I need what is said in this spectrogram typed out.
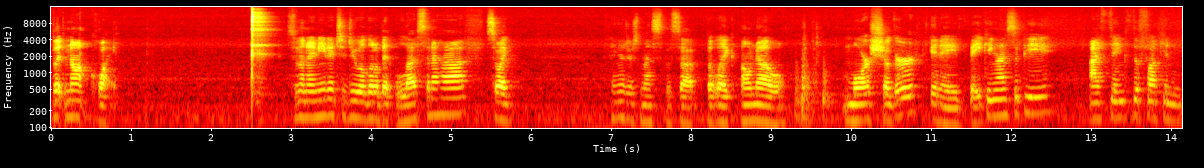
but not quite. So then I needed to do a little bit less than a half. So I think I just messed this up, but like, oh no, more sugar in a baking recipe? I think the fucking,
